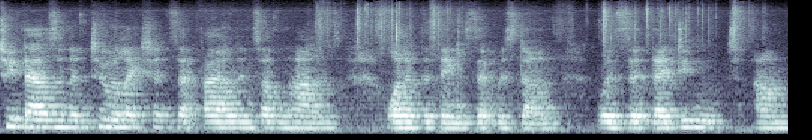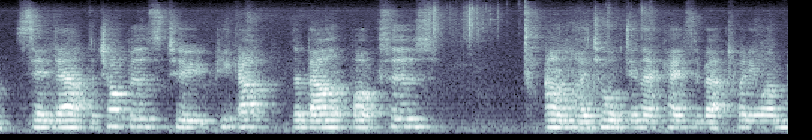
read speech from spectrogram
2002 elections that failed in Southern Highlands. One of the things that was done was that they didn't um, send out the choppers to pick up the ballot boxes. Um, I talked in that case about 21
